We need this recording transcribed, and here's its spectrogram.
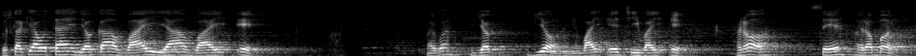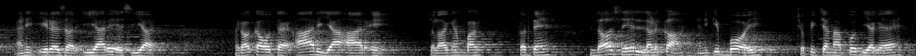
तो उसका क्या होता है? य का वाई या वाई ए। बराबर? यज्ञ वाई ए, जी वाई ए। र से रबर, यानी eraser E R S E R. र का होता है? आर या आर ए। चलो आगे हम बात करते हैं। ल से लड़का, यानी कि बॉय जो पिक्चर में आपको दिया गया है,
